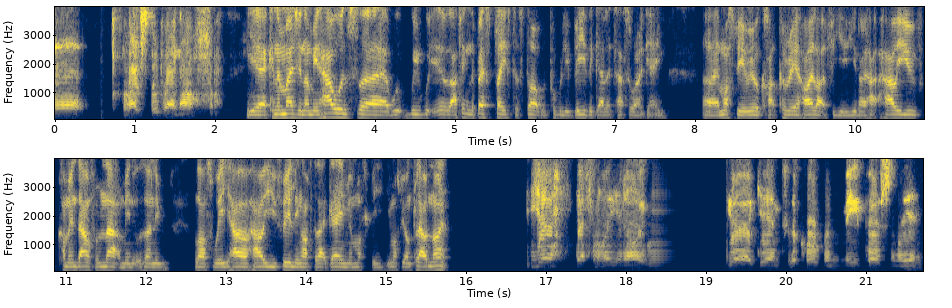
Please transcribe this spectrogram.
uh, life's good right now. yeah, I can imagine. I mean, how was uh, we, we, I think the best place to start would probably be the Galatasaray game. Uh, it must be a real career highlight for you. You know, how, how are you coming down from that? I mean, it was only last week. How how are you feeling after that game? You must be you must be on cloud nine. Yeah, definitely. You know, a game for the club and me personally, and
